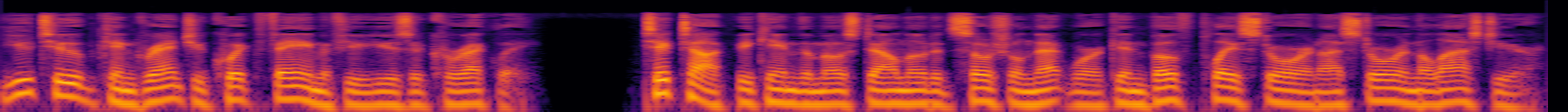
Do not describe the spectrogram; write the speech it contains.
YouTube can grant you quick fame if you use it correctly. TikTok became the most downloaded social network in both Play Store and iStore in the last year.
